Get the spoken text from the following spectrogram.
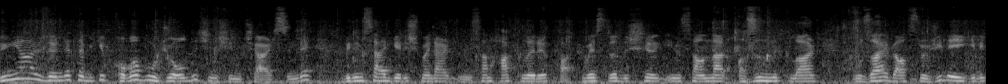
Dünya üzerinde tabii ki kova burcu olduğu için işin içerisinde bilimsel gelişmeler, insan hakları, farklı ve sıra dışı insanlar, azınlıklar, uzay ve astroloji ile ilgili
